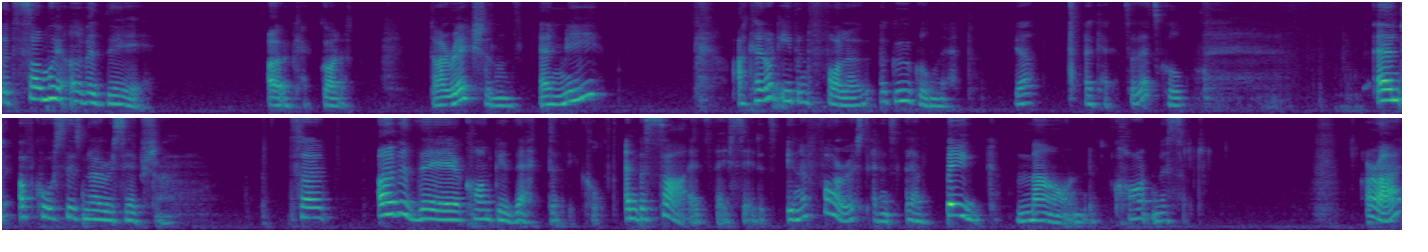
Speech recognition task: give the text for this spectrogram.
it's somewhere over there. Okay, got it. Directions. And me, I cannot even follow a Google map. Yeah? Okay, so that's cool. And of course, there's no reception. So over there can't be that difficult. And besides, they said it's in a forest and it's in a big mound. Can't miss it. All right,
